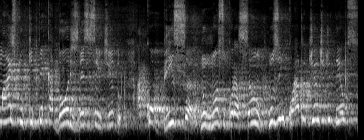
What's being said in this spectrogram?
mais do que pecadores nesse sentido. A cobiça no nosso coração nos enquadra diante de Deus.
